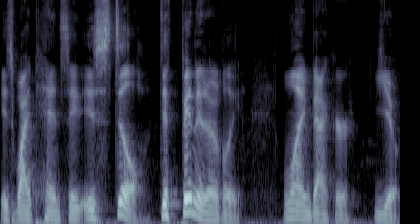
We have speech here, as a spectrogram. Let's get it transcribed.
is why Penn State is still definitively linebacker U.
